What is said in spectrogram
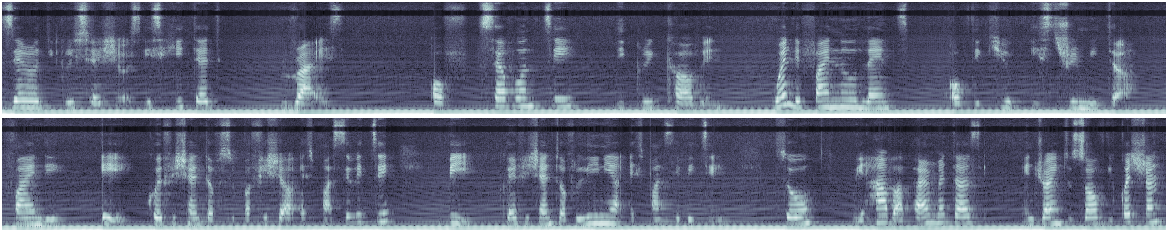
0 degrees Celsius is heated rise of 70 degree Kelvin. When the final length of the cube is 3 meter find the a coefficient of superficial expansivity b coefficient of linear expansivity. So we have our parameters in trying to solve the question,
